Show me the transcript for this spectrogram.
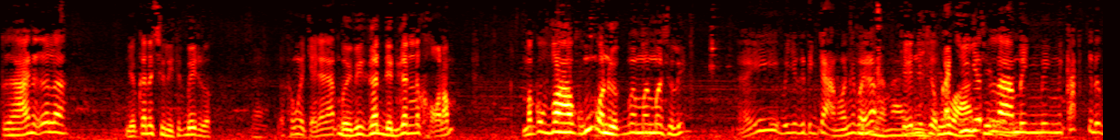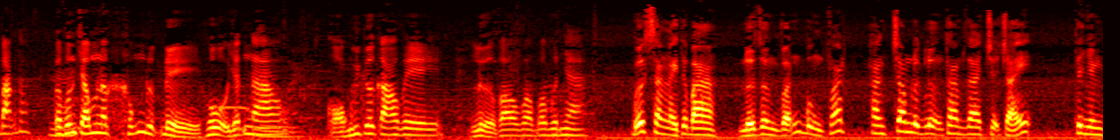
thứ hai nữa là nếu cần xử lý thực bê được, không thể cháy lan bởi vì gần đến gần nó khó lắm, mà có vào cũng còn được mà, mà, mà xử lý. Đấy, bây giờ cái tình trạng nó như vậy đó. Cho nên kiểu cách duy nhất là mình mình, mình cắt cái đường băng thôi. Và phương châm là không được để hộ dân nào có nguy cơ cao về lửa vào vào, vào vườn nhà. Bước sang ngày thứ ba, lửa rừng vẫn bùng phát, hàng trăm lực lượng tham gia chữa cháy. Thế nhưng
